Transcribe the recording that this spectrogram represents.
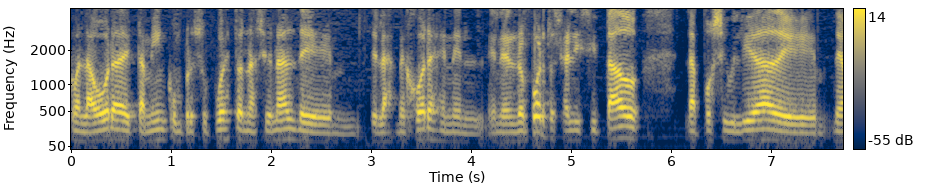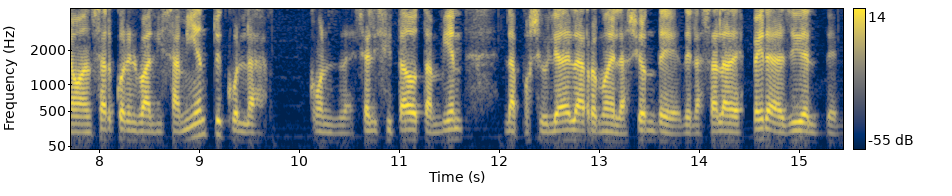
con la obra de, también con presupuesto nacional de, las mejoras en el, en el aeropuerto. Se ha licitado la posibilidad de, avanzar con el balizamiento y con la con se ha licitado también la posibilidad de la remodelación de, la sala de espera allí del, del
